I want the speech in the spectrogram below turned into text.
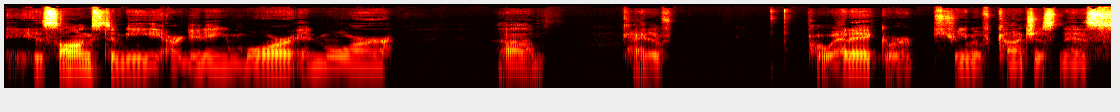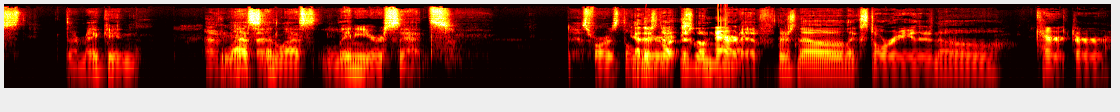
his songs to me are getting more and more um, kind of poetic or stream of consciousness. They're making I would agree with less and less linear sense as far as the yeah. There's no there's no narrative. There's no like story. There's no character.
